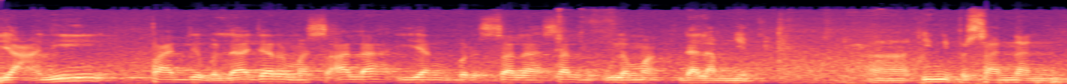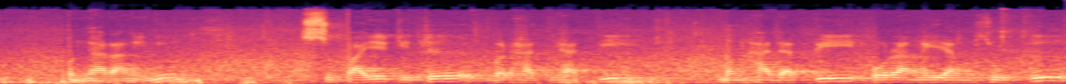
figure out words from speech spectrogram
yakni pada belajar masalah yang bersalah-salah ulama dalamnya. Ha, ini pesanan pengarang ini supaya kita berhati-hati menghadapi orang yang suka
